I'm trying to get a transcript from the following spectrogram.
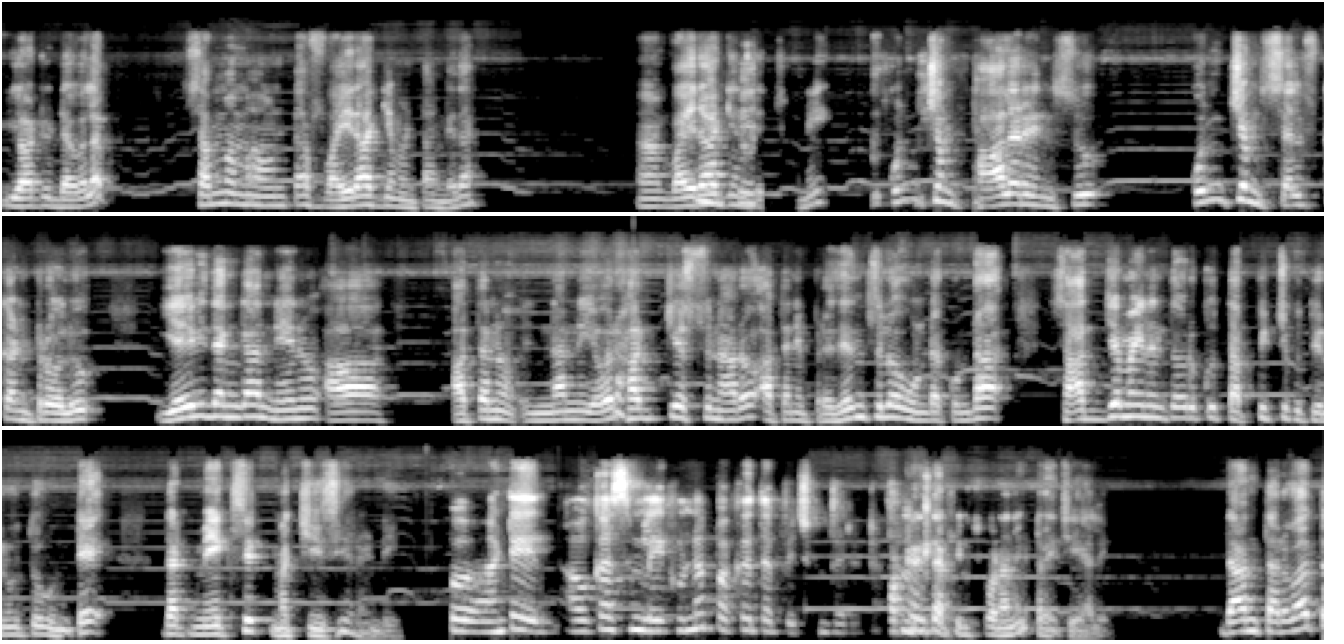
you have to develop some amount of వైరాగ్యం అంటాం కదా వైరాగ్యం Okay. తెచ్చుకుని కొంచెం టాలరెన్స్ కొంచెం సెల్ఫ్ కంట్రోలు ఏ విధంగా నేను ఆ అతను నన్ను ఎవరు హర్ట్ చేస్తున్నారో అతని presence లో ఉండకుండా సాధ్యమైనంత వరకు తప్పించుకు తిరుగుతూ ఉంటే that makes it much easier అండి. అంటే అవకాశం లేకుండా పక్కకు తప్పించుకుంటారట. పక్కకి తప్పించుకోవడానికి ట్రై చేయాలి. దాని తర్వాత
